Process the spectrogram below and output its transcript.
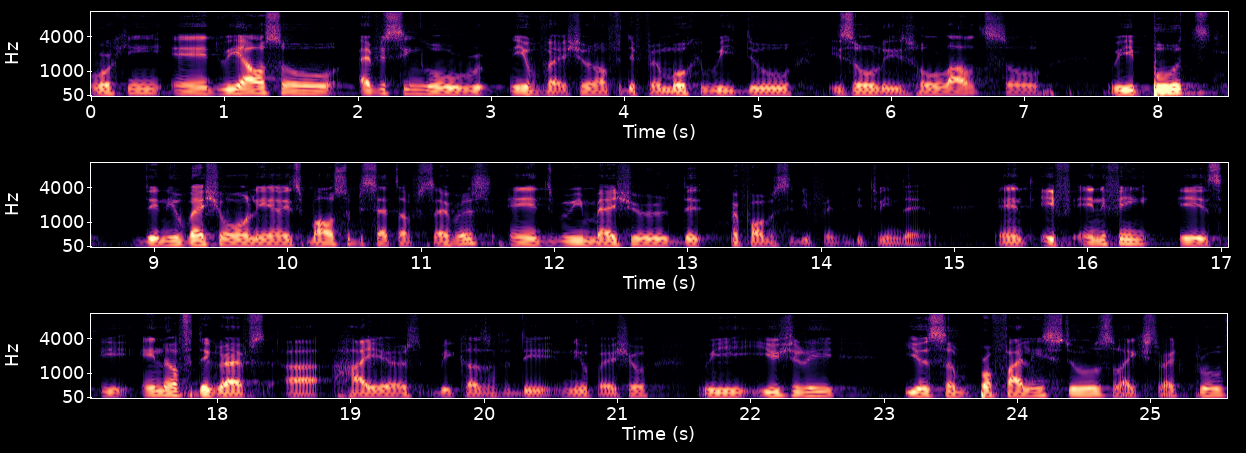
working, and we also every single new version of the framework we do is always rollout. So we put the new version only on a small subset of servers, and we measure the performance difference between them. And if anything is, any of the graphs are higher because of the new version, we usually use some profiling tools like stackprof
